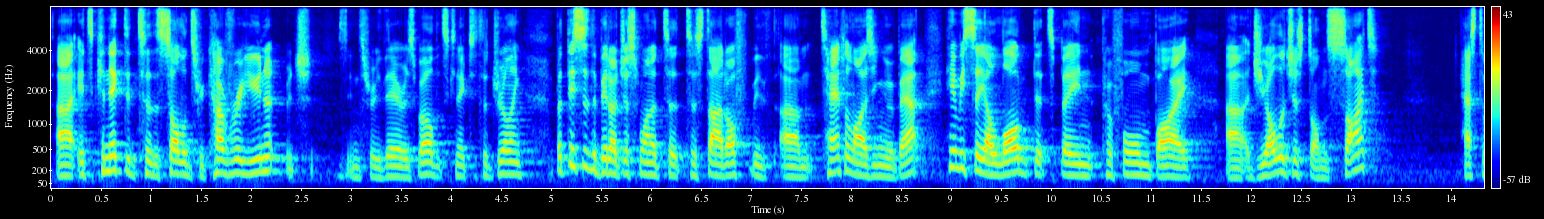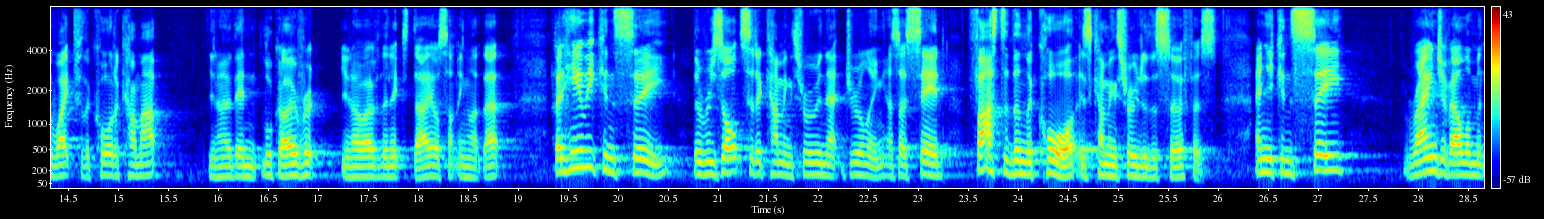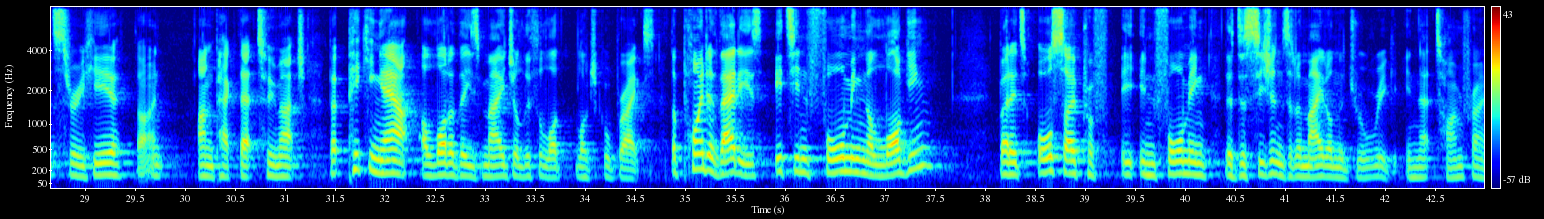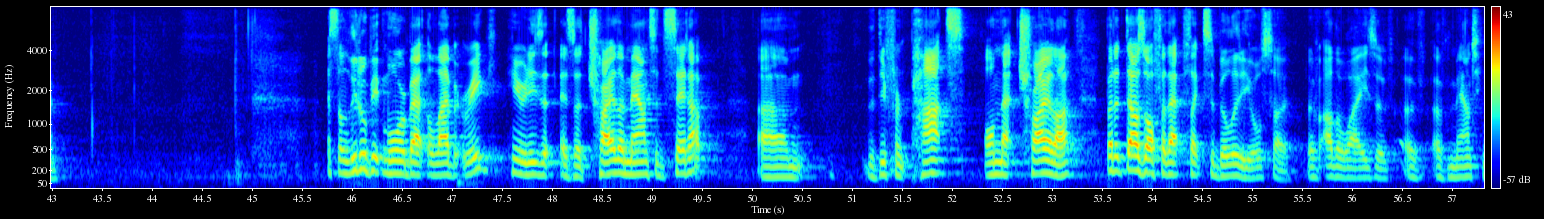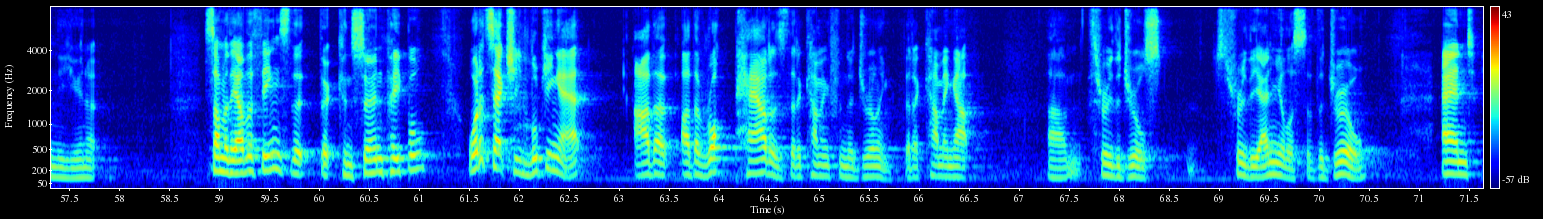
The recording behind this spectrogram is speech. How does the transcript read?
Uh, it's connected to the solids recovery unit, which is in through there as well, that's connected to drilling. But this is the bit I just wanted to, to start off with um, tantalising you about. Here we see a log that's been performed by uh, a geologist on site, has to wait for the core to come up, you know, then look over it, you know, over the next day or something like that. But here we can see the results that are coming through in that drilling, as I said, faster than the core is coming through to the surface. And you can see range of elements through here. I Don't unpack that too much but picking out a lot of these major lithological breaks. The point of that is it's informing the logging, but it's also informing the decisions that are made on the drill rig in that time frame. That's a little bit more about the lab at rig. Here it is as a trailer mounted setup, um, the different parts on that trailer, but it does offer that flexibility also of other ways of, of, of mounting the unit. Some of the other things that, that concern people what it's actually looking at are the, are the rock powders that are coming from the drilling, that are coming up um, through the drills, through the annulus of the drill. And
